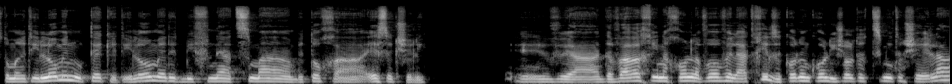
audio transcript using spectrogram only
זאת אומרת, היא לא מנותקת, היא לא עומדת בפני עצמה בתוך העסק שלי. והדבר הכי נכון לבוא ולהתחיל זה קודם כל לשאול את עצמי את השאלה,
